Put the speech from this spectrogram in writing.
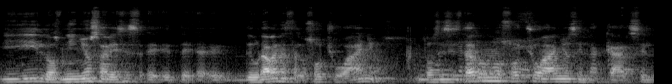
Y los niños a veces eh, eh, eh, duraban hasta los ocho años. Entonces, Muy estar grande. unos ocho años en la cárcel,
